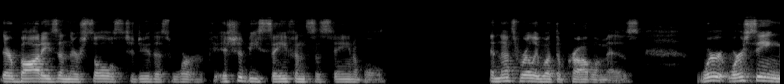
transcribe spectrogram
their bodies and their souls to do this work. It should be safe and sustainable, and that's really what the problem is. We're we're seeing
